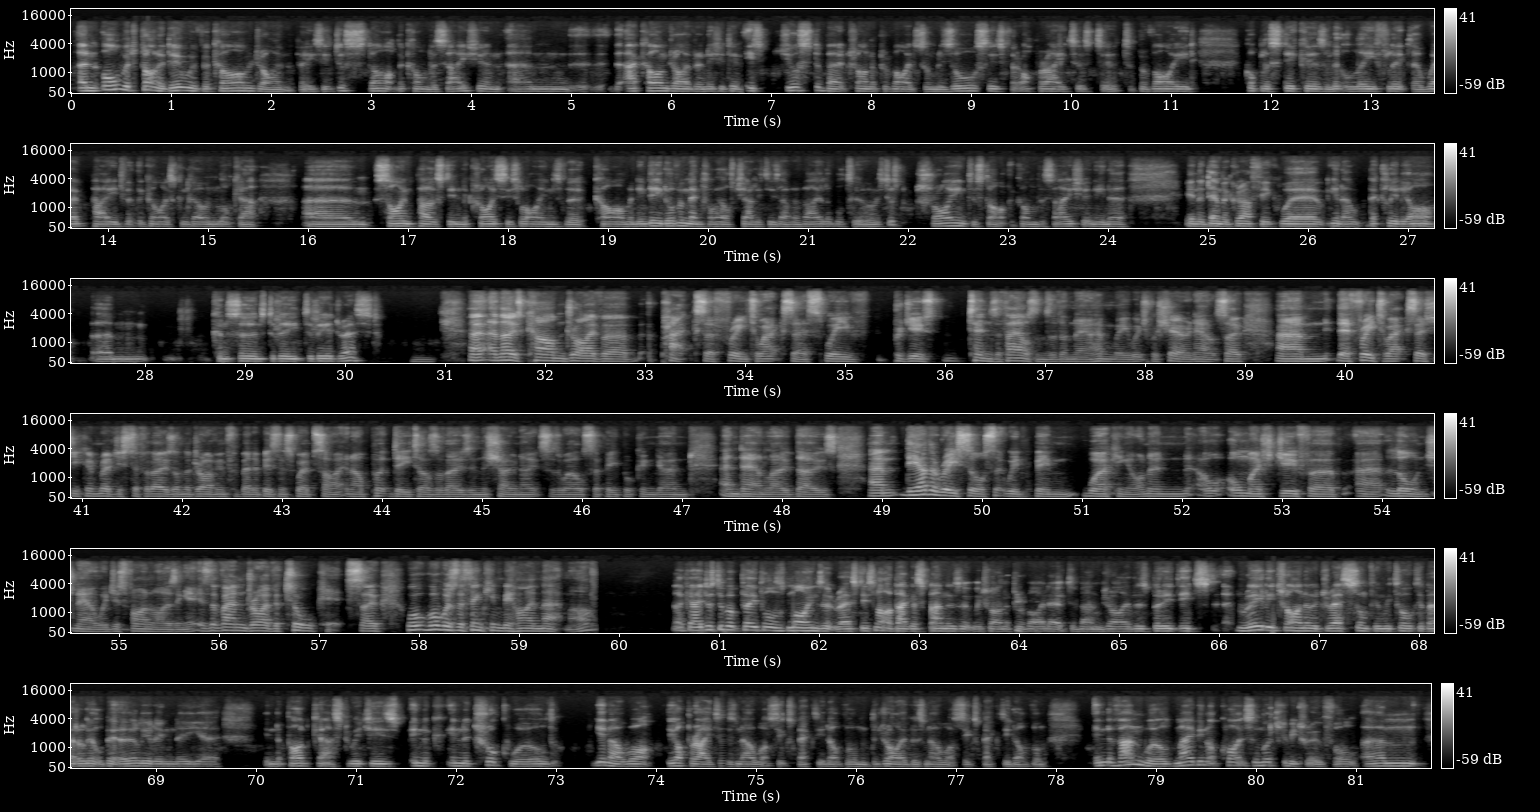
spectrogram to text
And all we're trying to do with the Calm Driver piece is just start the conversation. Um, our Calm Driver initiative is just about trying to provide some resources for operators to, to provide a couple of stickers, a little leaflet, a web page that the guys can go and look at um, signposting the crisis lines that Calm and indeed other mental health charities have available to. It's just trying to start the conversation in a in a demographic where you know there clearly are um, concerns to be to be addressed. Uh, and those Calm Driver packs are free to access. We've produced tens of thousands of them now, haven't we? Which we're sharing out. So um, they're free to access. You can register for those on the Driving for Better Business website, and I'll put details of those in the show notes as well, so people can go and, and download those. Um, the other resource that we've been working on and almost due for uh, launch now, we're just finalising it, is the Van Driver Toolkit. So what, what was the thinking behind that, Mark? Okay, just to put people's minds at rest, it's not a bag of spanners that we're trying to provide out to van drivers, but it, it's really trying to address something we talked about a little bit earlier in the uh, in the podcast, which is in the in the truck world. You know what? The operators know what's expected of them. The drivers know what's expected of them. In the van world, maybe not quite so much, to be truthful. Um,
